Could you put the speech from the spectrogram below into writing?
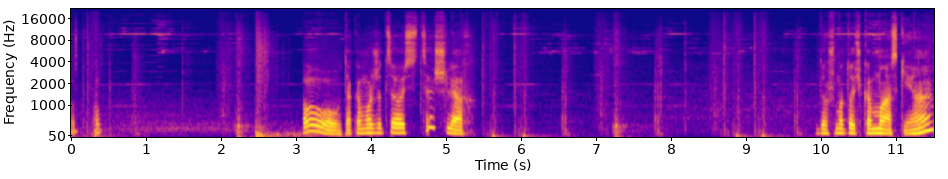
Оп, оп. О, так а може це ось це шлях? До шматочка маски, а?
